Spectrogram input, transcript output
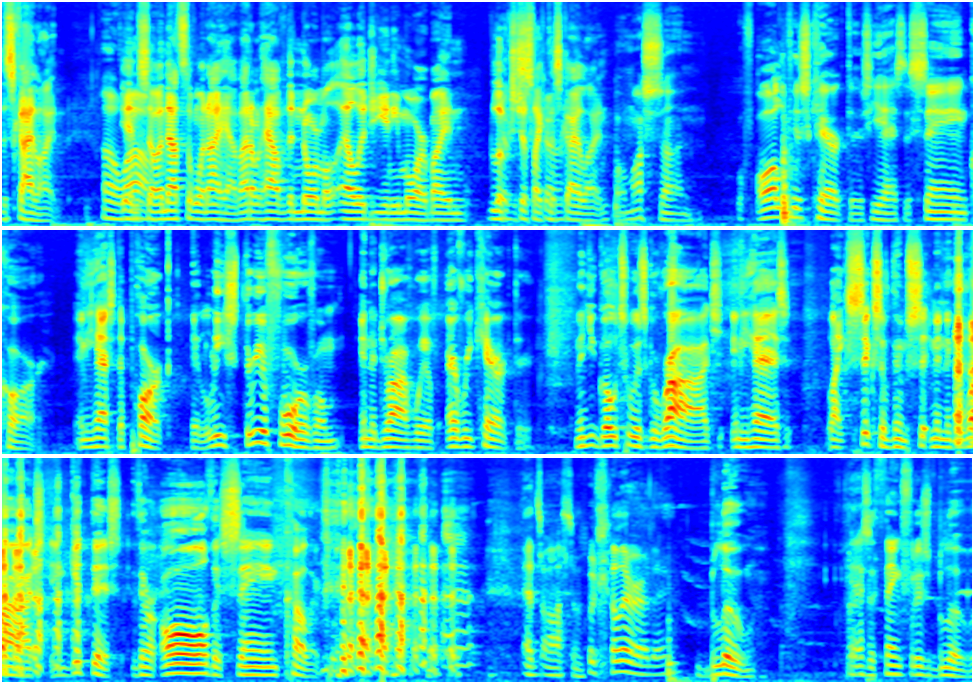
the Skyline. Oh wow. And so, and that's the one I have. I don't have the normal Elegy anymore. Mine looks the just like the Skyline. Well, my son, with all of his characters, he has the same car, and he has to park at least three or four of them in the driveway of every character. Then you go to his garage, and he has like six of them sitting in the garage. and get this, they're all the same color, That's awesome. what color are they? blue. He has a thing for this blue.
